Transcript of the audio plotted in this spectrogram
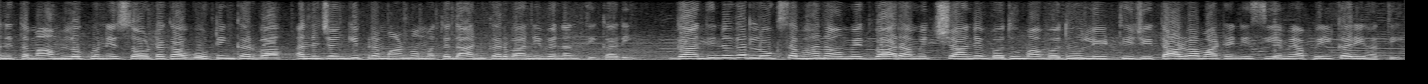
અને તમામ લોકોને સો ટકા વોટિંગ કરવા અને જંગી પ્રમાણમાં મતદાન કરવાની વિનંતી કરી. ગાંધીનગર લોકસભાના ઉમેદવાર અમિત શાહને વધુમાં વધુ લીડથી જીતાડવા માટેની સીએમએ અપીલ કરી હતી.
